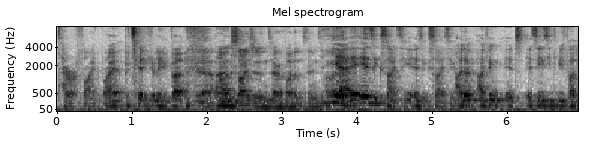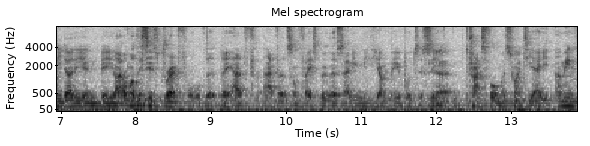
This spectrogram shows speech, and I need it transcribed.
terrified by it, particularly, but Yeah, I'm Um, excited and terrified at the same time. yeah, it is exciting. It is exciting. I don't. I think it's it's easy to be fuddy duddy and be like, oh well, this is dreadful that they have adverts on Facebook that are sending these young people to see Yeah. Transformers 28. I mean,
